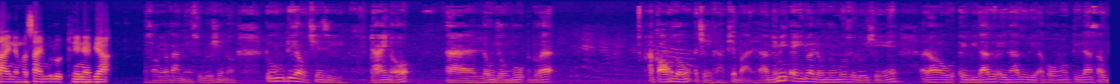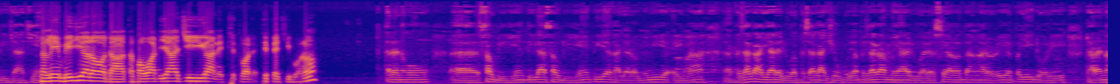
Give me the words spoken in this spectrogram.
သားရင်းနဲ့မဆိုင်ဘူးလို့ထင်တယ်ဗျဆောင်ရွက်ကမယ်ဆိုလို့ရှိရင်တော့တူတယောက်ချင်းစီဒိုင်းတော့အဲလုံခြုံဖို့အတွက်အကောင်းဆုံးအချိန်ခါဖြစ်ပါတယ်အဲမိမိအိမ်အတွက်လုံခြုံဖို့ဆိုလို့ရှိရင်အဲ့တော့ဟိုအိမ်မိသားစုအိမ်သားစုတွေအကုန်လုံးတီလာစောက်တည်ကြခြင်းငလင်ဘေးကြီးကတော့ဒါသဘာဝတရားကြီးကနေဖြစ်သွားတဲ့ဖြစ်ပျက်ကြီးပေါ့နော် တရဏဂုံအဲစောက်တည်ခြင်းတီလာစောက်တည်ခြင်းပြီးတဲ့အခါကျတော့မိမိရဲ့အိမ်မှာအဲဗဇက်ကရတဲ့လူကဗဇက်ကရုပ်ပေါ့ဗျာဗဇက်ကမရတဲ့လူကလည်းဆရာတော်တန်ဃာတော်တွေရဲ့ပရိတ်တော်တွေဒါရဏ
